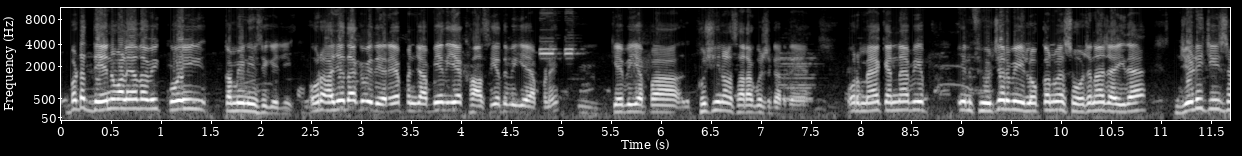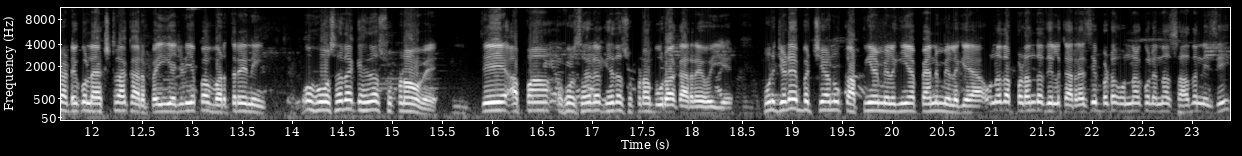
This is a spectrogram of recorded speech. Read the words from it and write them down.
ਬਟ ਦੇਣ ਵਾਲਿਆਂ ਦਾ ਵੀ ਕੋਈ ਕਮੀ ਨਹੀਂ ਸੀਗੀ ਜੀ। ਔਰ ਅਜੇ ਤੱਕ ਵੀ ਦੇ ਰਹੇ ਆ, ਪੰਜਾਬੀਆਂ ਦੀ ਇਹ ਖਾਸੀਅਤ ਵੀ ਹੈ ਆਪਣੇ, ਕਿ ਵੀ ਆਪਾਂ ਖੁਸ਼ੀ ਨਾਲ ਸਾਰਾ ਕੁਝ ਕਰਦੇ ਆ। ਔਰ ਮੈਂ ਕਹਿੰਦਾ ਵੀ ਇਨ ਫਿਊਚਰ ਵੀ ਲੋਕਾਂ ਨੂੰ ਇਹ ਸੋਚਣਾ ਚਾਹੀਦਾ ਜਿਹੜੀ ਚੀਜ਼ ਸਾਡੇ ਕੋਲ ਐਕਸਟਰਾ ਘਰ ਪਈ ਹੈ, ਜਿਹੜੀ ਆਪਾਂ ਵਰਤ ਰਹੇ ਨਹੀਂ ਉਹ ਹੋ ਸਕਦਾ ਕਿਸੇ ਦਾ ਸੁਪਨਾ ਹੋਵੇ ਤੇ ਆਪਾਂ ਹੋ ਸਕਦਾ ਕਿਸੇ ਦਾ ਸੁਪਨਾ ਪੂਰਾ ਕਰ ਰਹੇ ਹੋਈਏ। ਹੁਣ ਜਿਹੜੇ ਬੱਚਿਆਂ ਨੂੰ ਕਾਪੀਆਂ ਮਿਲ ਗਈਆਂ ਪੈਨ ਮਿਲ ਗਿਆ ਉਹਨਾਂ ਦਾ ਪੜਨ ਦਾ ਦਿਲ ਕਰ ਰਿਹਾ ਸੀ ਬਟ ਉਹਨਾਂ ਕੋਲ ਇੰਨਾ ਸਾਧਨ ਨਹੀਂ ਸੀ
